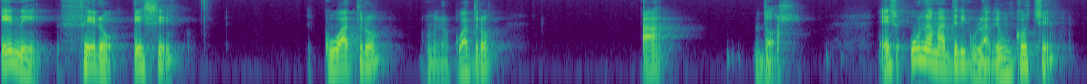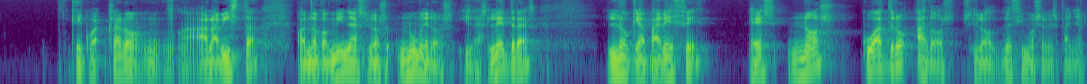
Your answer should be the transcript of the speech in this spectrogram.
N0S 4, número 4, A2. Es una matrícula de un coche que, claro, a la vista, cuando combinas los números y las letras, lo que aparece es nos 4 a 2, si lo decimos en español.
